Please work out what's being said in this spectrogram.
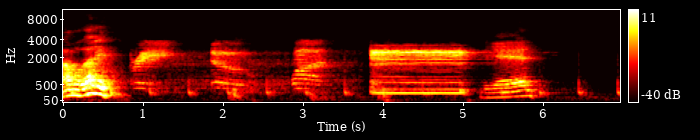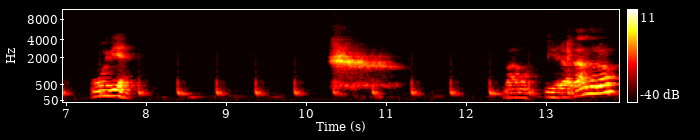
Vamos, dale. Bien. Muy bien. Vamos hidratándolo.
